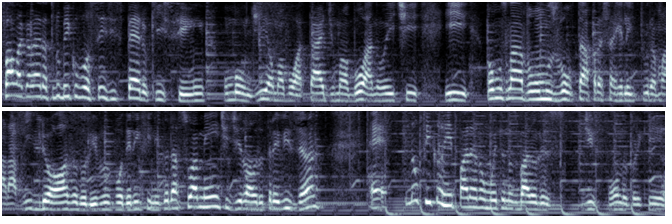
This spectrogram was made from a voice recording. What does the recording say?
Fala galera, tudo bem com vocês? Espero que sim. Um bom dia, uma boa tarde, uma boa noite. E vamos lá, vamos voltar para essa releitura maravilhosa do livro Poder Infinito da Sua Mente, de Lauro Trevisan. É, não fico reparando muito nos barulhos de fundo, porque.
